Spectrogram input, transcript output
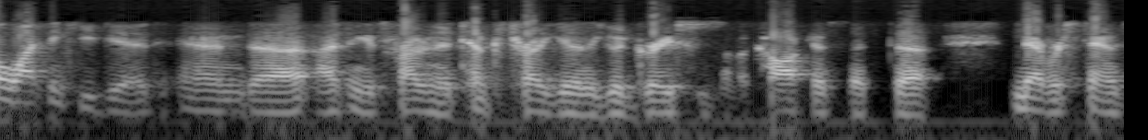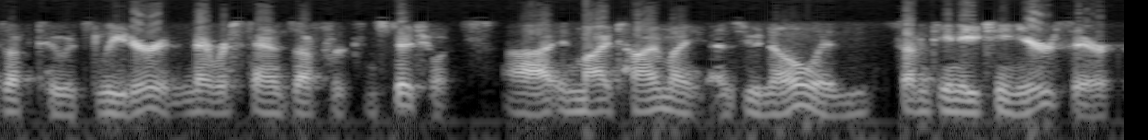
Oh, I think he did. And uh, I think it's probably an attempt to try to get in the good graces of a caucus that uh, never stands up to its leader and never stands up for constituents. Uh, in my time, I, as you know, in 17, 18 years there,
